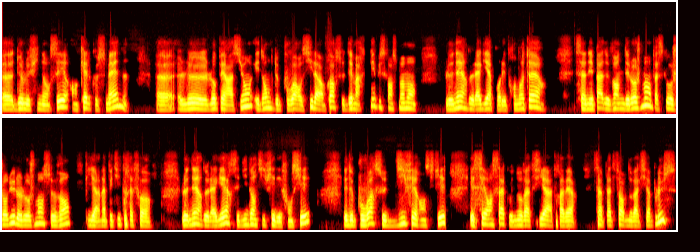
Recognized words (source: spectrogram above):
de le financer en quelques semaines euh, l'opération et donc de pouvoir aussi là encore se démarquer puisqu'en ce moment le nerf de la guerre pour les promoteurs ce n'est pas de vendre des logements parce qu'aujourd'hui le logement se vend il y a un appétit très fort. Le nerf de la guerre c'est d'identifier des fonciers et de pouvoir se différencier. Et c'est en ça que Novaxia à travers sa plateforme Novaxia Plus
